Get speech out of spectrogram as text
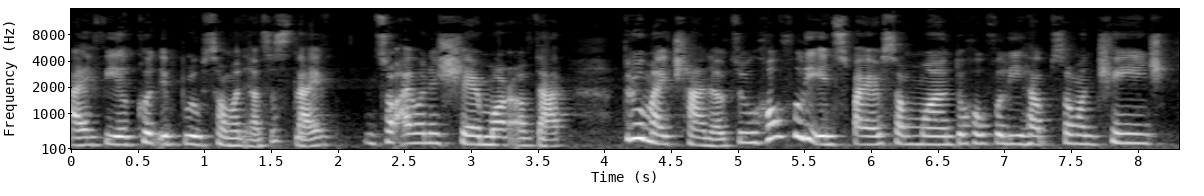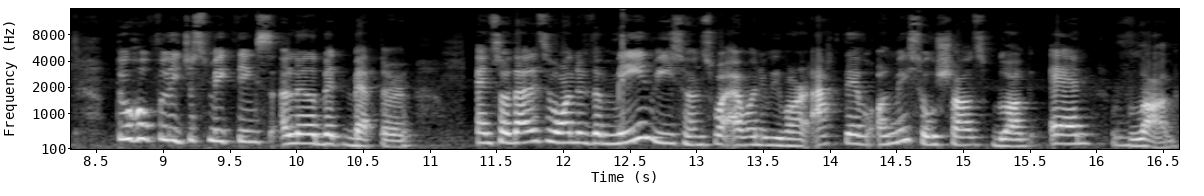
I feel could improve someone else's life. And so I want to share more of that through my channel to hopefully inspire someone, to hopefully help someone change, to hopefully just make things a little bit better. And so that is one of the main reasons why I want to be more active on my socials, blog, and vlog.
